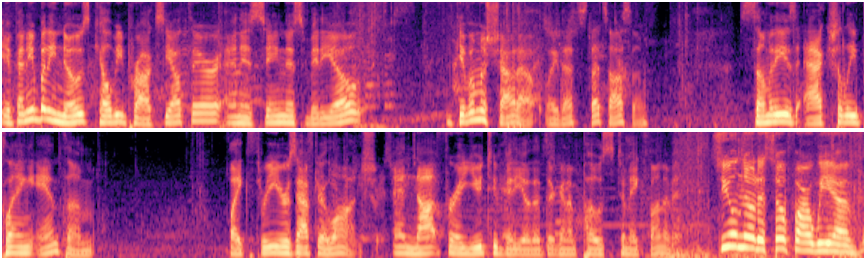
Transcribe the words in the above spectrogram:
If anybody knows Kelby Proxy out there and is seeing this video, give him a shout out. Like that's that's awesome. Somebody is actually playing Anthem like three years after launch and not for a YouTube video that they're gonna post to make fun of it. So you'll notice so far we have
